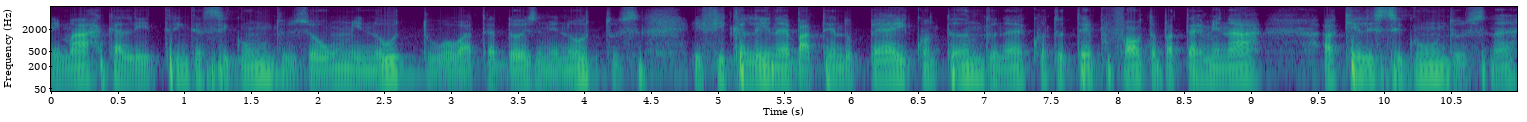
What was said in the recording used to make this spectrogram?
E marca ali 30 segundos, ou um minuto, ou até dois minutos, e fica ali, né, batendo o pé e contando, né, quanto tempo falta para terminar aqueles segundos, né?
